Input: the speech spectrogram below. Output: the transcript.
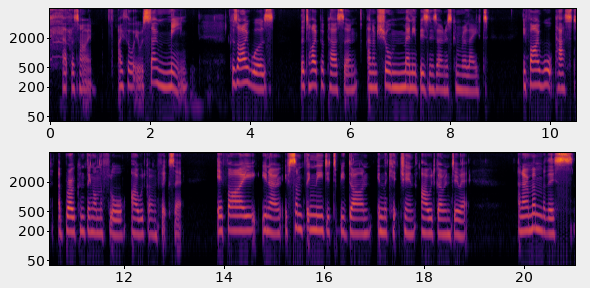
at the time. I thought it was so mean because I was the type of person, and I'm sure many business owners can relate. If I walked past a broken thing on the floor, I would go and fix it. If I, you know, if something needed to be done in the kitchen, I would go and do it. And I remember this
